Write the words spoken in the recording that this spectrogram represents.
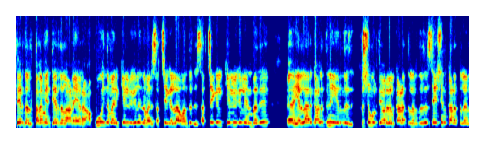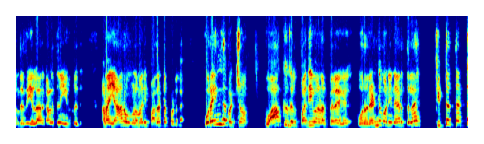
தேர்தல் தலைமை தேர்தல் ஆணையர். அப்பவும் இந்த மாதிரி கேள்விகள் இந்த மாதிரி சர்ச்சைகள்லாம் வந்தது. சர்ச்சைகள் கேள்விகள் என்பது எல்லார் காலத்துலயும் இருந்தது. கிருஷ்ணமூர்த்தி அவர்கள் காலத்துல இருந்தது சேஷன் காலத்துல இருந்தது எல்லார் காலத்துலயும் இருந்தது. ஆனா யாரும் உங்களை மாதிரி பதட்டப்படல. குறைந்தபட்சம் வாக்குகள் பதிவான பிறகு ஒரு ரெண்டு மணி நேரத்துல கிட்டத்தட்ட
